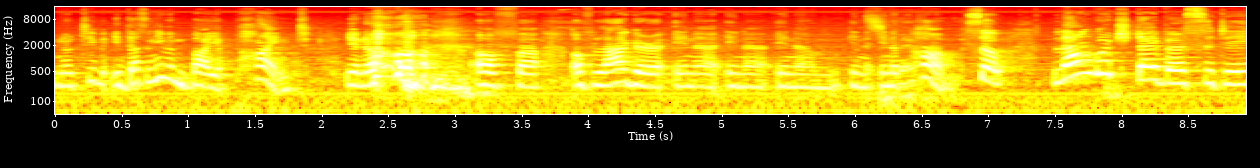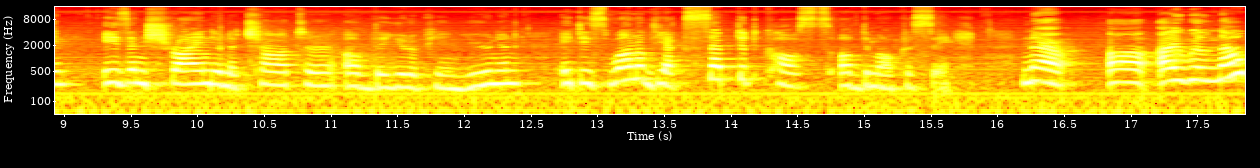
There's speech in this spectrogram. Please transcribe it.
Not even, it doesn't even buy a pint, you know, of, uh, of lager in a, in a, in a, in a, in a pub. So, language diversity is enshrined in the Charter of the European Union. It is one of the accepted costs of democracy. Now, uh, I will now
